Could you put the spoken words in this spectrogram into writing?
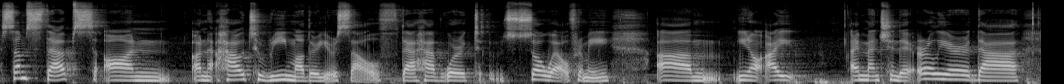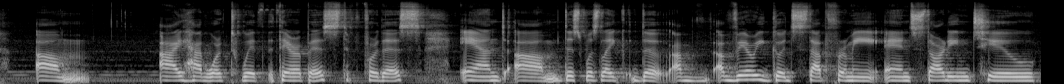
some steps on on how to remother yourself that have worked so well for me um, you know i i mentioned it earlier that um, I have worked with a therapist for this, and um, this was like the a, a, very good step for me in starting to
